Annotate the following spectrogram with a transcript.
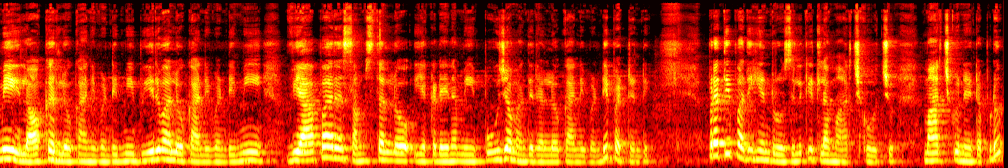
మీ లాకర్లో కానివ్వండి మీ బీరువాలో కానివ్వండి మీ వ్యాపార సంస్థల్లో ఎక్కడైనా మీ పూజ మందిరంలో కానివ్వండి పెట్టండి. ప్రతి పదిహేను రోజులకి ఇట్లా మార్చుకోవచ్చు. మార్చుకునేటప్పుడు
